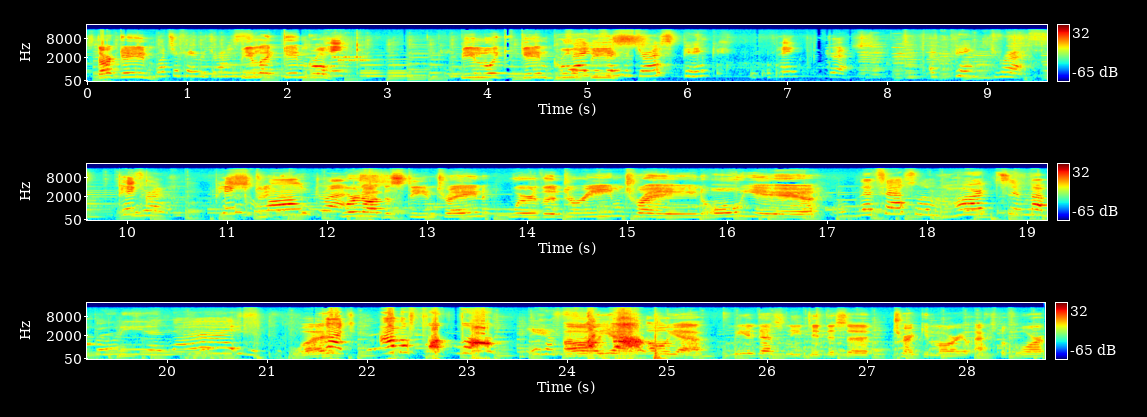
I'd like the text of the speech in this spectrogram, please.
Start game! What's your favorite dress? Be like Game Grump. Pink. Be like Game Is that your favorite dress? Pink. Pink dress. A pink dress. Pink. Pink Stre- long dress. We're not the steam train, we're the dream train. Oh yeah. Let's have some hearts in my booty tonight. What? I'm a football. You're a Oh football. yeah, oh yeah. Me and Destiny did this uh, trick in Mario X before,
